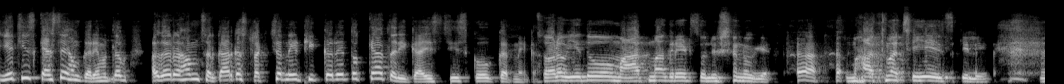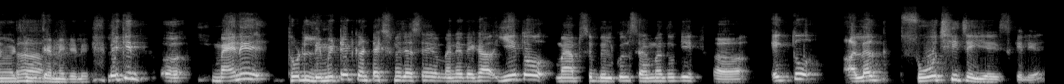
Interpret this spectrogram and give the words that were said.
ये चीज़ कैसे हम करें? मतलब अगर हम सरकार का स्ट्रक्चर नहीं ठीक करें तो क्या तरीका है इस चीज़ को करने का? सौरभ ये तो महात्मा ग्रेट सोल्यूशन हो गया। महात्मा चाहिए इसके लिए हाँ। ठीक करने के लिए। लेकिन मैंने थोड़े लिमिटेड कंटेक्स्ट में जैसे मैंने देखा ये तो मैं आपसे बिल्कुल सहमत हूँ कि एक तो अलग सोच ही चाहिए इसके लिए।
